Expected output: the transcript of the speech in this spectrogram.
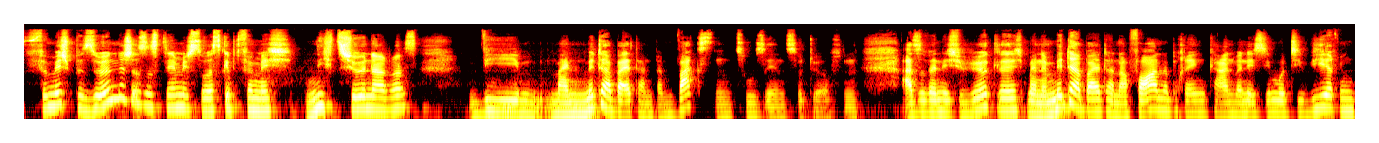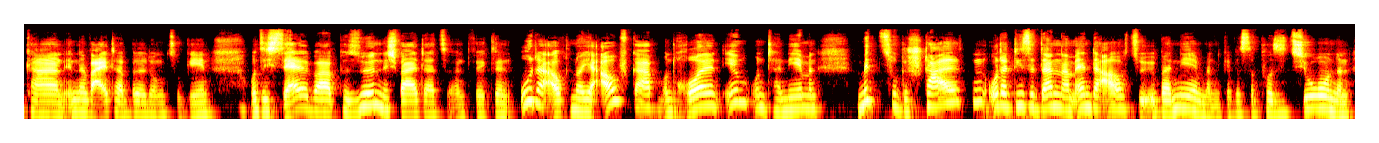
Für mich persönlich ist es nämlich so, es gibt für mich nichts Schöneres, wie meinen Mitarbeitern beim Wachsen zusehen zu dürfen. Also wenn ich wirklich meine Mitarbeiter nach vorne bringen kann, wenn ich sie motivieren kann, in eine Weiterbildung zu gehen und sich selber persönlich weiterzuentwickeln oder auch neue Aufgaben und Rollen im Unternehmen mitzugestalten oder diese dann am Ende auch zu übernehmen, gewisse Positionen,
